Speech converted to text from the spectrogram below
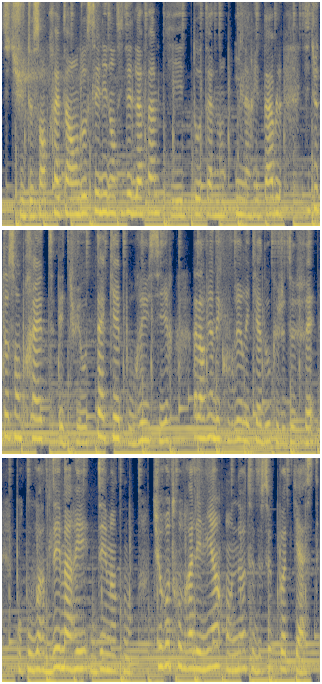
si tu te sens prête à endosser l'identité de la femme qui est totalement inarrêtable, si tu te sens prête et tu es au taquet pour réussir, alors viens découvrir les cadeaux que je te fais pour pouvoir démarrer dès maintenant. Tu retrouveras les liens en note de ce podcast.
